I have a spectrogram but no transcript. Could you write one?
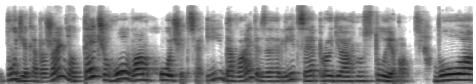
Будь-яке бажання, от те, чого вам хочеться. І давайте взагалі це продіагностуємо. Бо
